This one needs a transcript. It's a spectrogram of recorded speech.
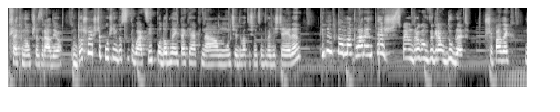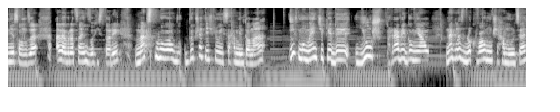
przeknął przez radio. Doszło jeszcze później do sytuacji podobnej tak jak na Moncie 2021, kiedy to McLaren też swoją drogą wygrał dublet. Przypadek? Nie sądzę, ale wracając do historii, Max próbował wyprzedzić Louisa Hamiltona i w momencie, kiedy już prawie go miał, nagle zblokowały mu się hamulce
